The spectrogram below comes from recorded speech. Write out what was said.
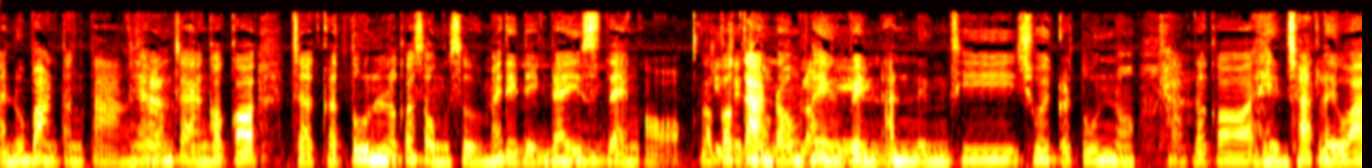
อนุบาลต่างๆใช่ไหมค่ะน้องแจงเขาก็จะกระตุ้นแล้วก็ส่งเสริมให้เด็กอืมๆได้แสดงออก แล้วก็กิจกรรมการร้องเพลงร้องเพลงเป็นอันหนึ่งที่ช่วยกระตุ้นเนาะค่ะแล้วก็เห็นชัดเลยว่า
